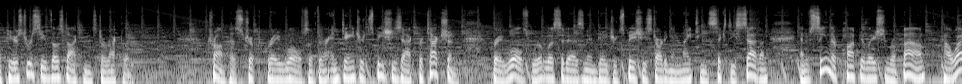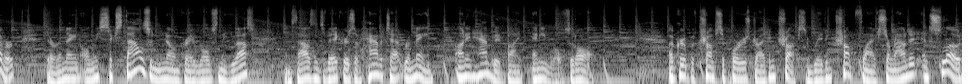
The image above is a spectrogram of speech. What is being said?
appears to receive those documents directly. Trump has stripped gray wolves of their Endangered Species Act protection. Gray wolves were listed as an endangered species starting in 1967 and have seen their population rebound. However, there remain only 6,000 known gray wolves in the U.S., and thousands of acres of habitat remain uninhabited by any wolves at all. A group of Trump supporters driving trucks and waving Trump flags surrounded and slowed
